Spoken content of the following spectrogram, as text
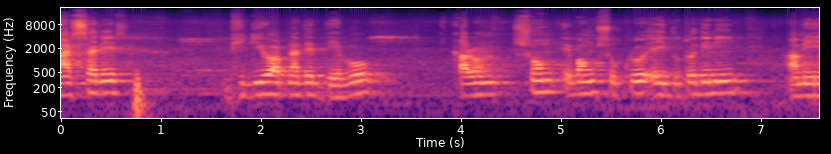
নার্সারির ভিডিও আপনাদের দেব। কারণ সোম এবং শুক্র এই দুটো দিনই আমি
